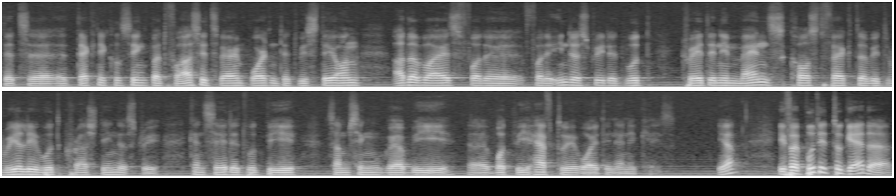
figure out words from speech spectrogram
That's a, a, technical thing, but for us it's very important that we stay on. Otherwise, for the, for the industry, that would create an immense cost factor which really would crush the industry. Can say that would be something where we, uh, what we have to avoid in any case. Yeah? If I put it together,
